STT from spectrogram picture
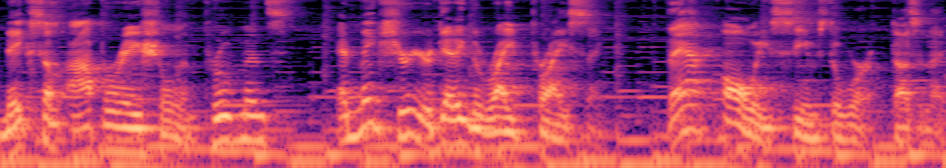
make some operational improvements, and make sure you're getting the right pricing. That always seems to work, doesn't it?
